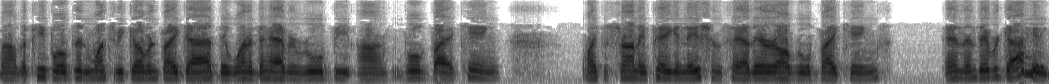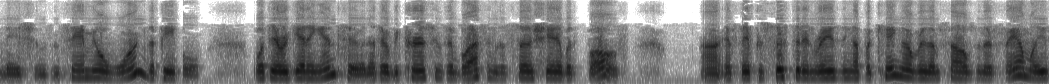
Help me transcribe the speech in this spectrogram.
Uh, the people didn't want to be governed by God. They wanted to have him ruled, be, uh, ruled by a king, like the surrounding pagan nations had. They were all ruled by kings. And then they were God-hating nations. And Samuel warned the people what they were getting into, and that there would be cursings and blessings associated with both. Uh, if they persisted in raising up a king over themselves and their families,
